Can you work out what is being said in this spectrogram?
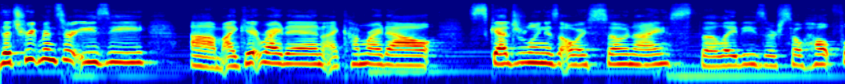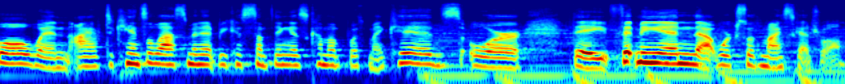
The treatments are easy. Um, I get right in, I come right out. Scheduling is always so nice. The ladies are so helpful when I have to cancel last minute because something has come up with my kids or they fit me in that works with my schedule.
